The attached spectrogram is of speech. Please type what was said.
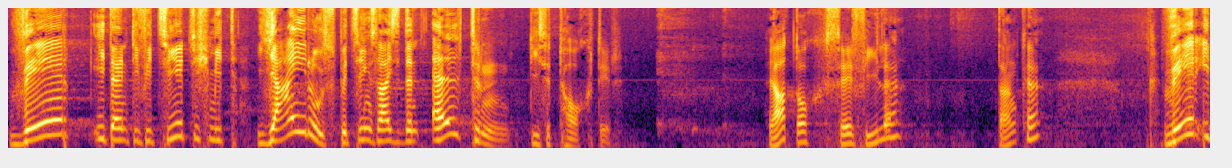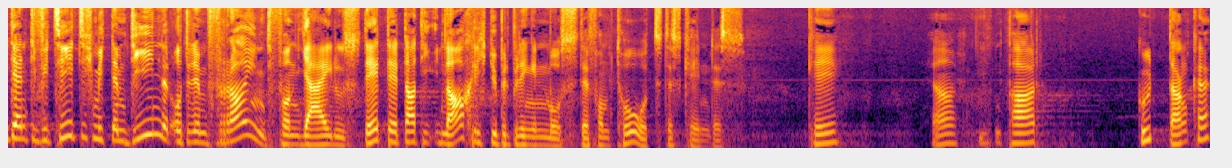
Wer identifiziert sich mit Jairus bzw. den Eltern dieser Tochter? Ja, doch, sehr viele. Danke. Wer identifiziert sich mit dem Diener oder dem Freund von Jairus, der, der da die Nachricht überbringen musste vom Tod des Kindes? Okay, ja, ein paar. Gut, danke.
